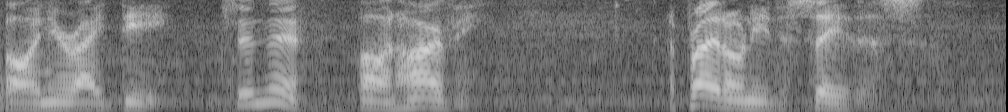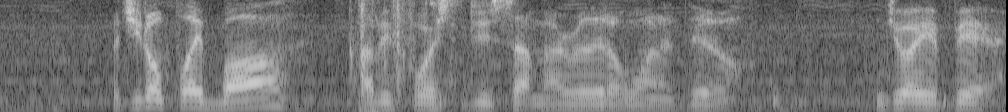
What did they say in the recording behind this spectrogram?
Oh, and your ID. It's in there. Oh, and Harvey. I probably don't need to say this, but you don't play ball, I'll be forced to do something I really don't want to do. Enjoy your beer.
